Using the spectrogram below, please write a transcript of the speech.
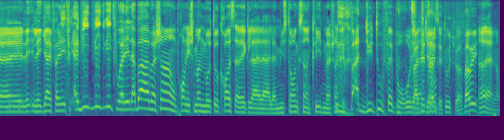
euh, les, les gars, il fallait eh, vite, vite, vite, faut aller là-bas, machin. On prend les chemins de motocross avec la, la, la Mustang Saint-Cloud, machin, qui est pas du tout fait pour rouler. Pas Bah, de c'est tout, tu vois. Bah oui. Ouais, non,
